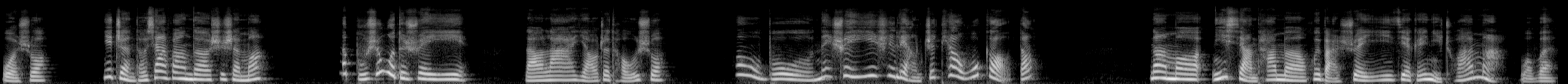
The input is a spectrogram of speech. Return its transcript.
我说，你枕头下放的是什么？那不是我的睡衣。劳拉摇着头说。哦不，那睡衣是两只跳舞狗的。那么你想他们会把睡衣借给你穿吗？我问。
